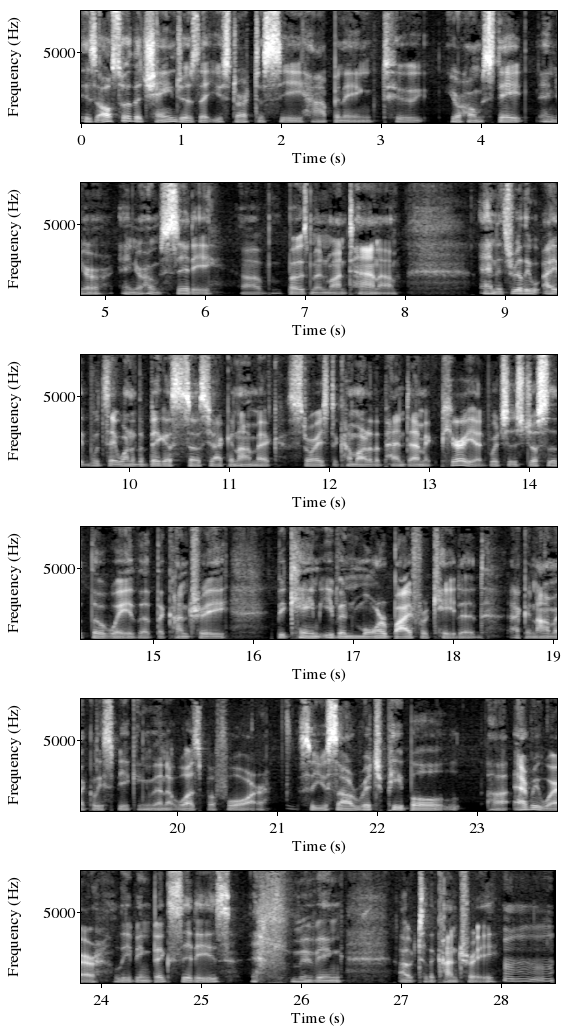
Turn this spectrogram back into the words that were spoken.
is also the changes that you start to see happening to your home state and your and your home city of Bozeman, Montana. And it's really, I would say, one of the biggest socioeconomic stories to come out of the pandemic period, which is just that the way that the country became even more bifurcated, economically speaking, than it was before. So you saw rich people uh, everywhere leaving big cities, moving out to the country. Mm-hmm.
